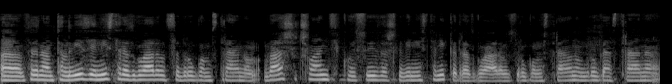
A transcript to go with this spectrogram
federalne televizije, niste razgovarali sa drugom stranom. Vaši članci koji su izašli, vi niste nikad razgovarali s drugom stranom, druga strana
